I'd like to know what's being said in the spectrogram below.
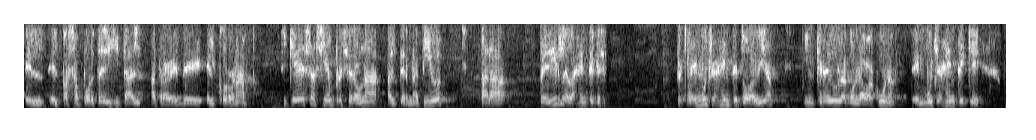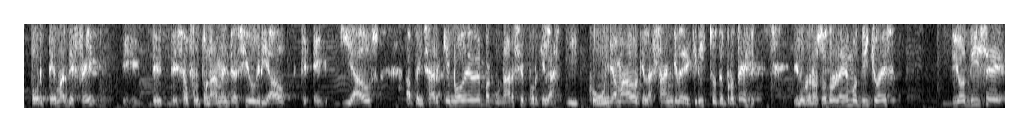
el, pasaporte digital a través del el Coronap. Así que esa siempre será una alternativa para pedirle a la gente que se... Porque hay mucha gente todavía incrédula con la vacuna. Hay mucha gente que por temas de fe, eh, desafortunadamente han sido guiados, eh, guiados a pensar que no deben vacunarse porque las, y con un llamado que la sangre de Cristo te protege. Y lo que nosotros les hemos dicho es, Dios dice,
